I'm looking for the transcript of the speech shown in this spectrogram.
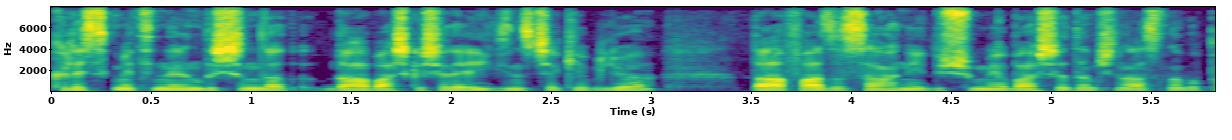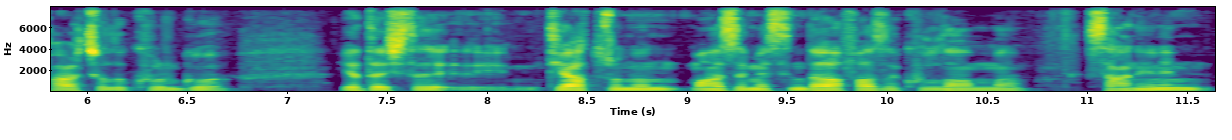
klasik metinlerin dışında daha başka şeyler ilginizi çekebiliyor. Daha fazla sahneyi düşünmeye başladığım için aslında bu parçalı kurgu ya da işte e, tiyatronun malzemesini daha fazla kullanma, sahnenin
